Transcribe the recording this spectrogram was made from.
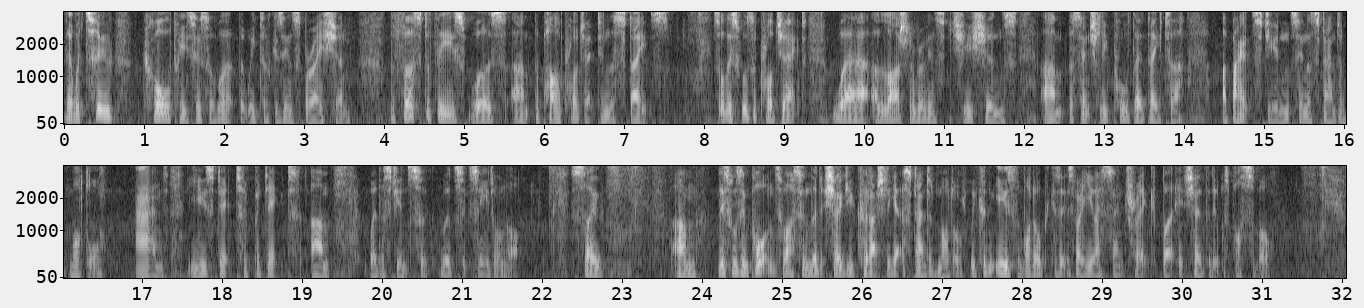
There were two core pieces of work that we took as inspiration. The first of these was um, the PAR project in the States. So this was a project where a large number of institutions um, essentially pulled their data about students in a standard model and used it to predict um, whether students would succeed or not. So um, this was important to us in that it showed you could actually get a standard model. We couldn't use the model because it was very US centric, but it showed that it was possible.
